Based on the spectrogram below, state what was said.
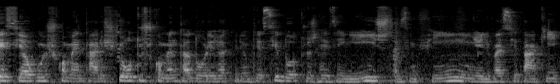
tecer alguns comentários que outros comentadores já teriam tecido, outros resenhistas, enfim. Ele vai citar aqui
